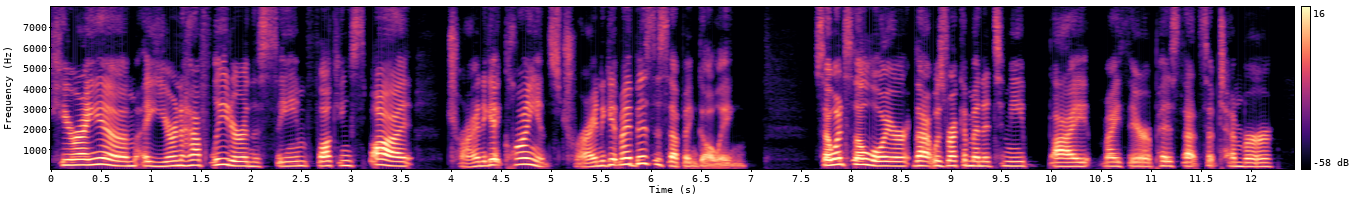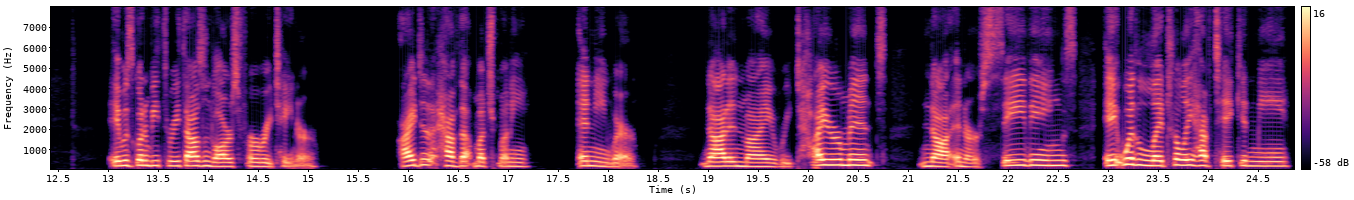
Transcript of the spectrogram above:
Here I am a year and a half later in the same fucking spot, trying to get clients, trying to get my business up and going. So I went to the lawyer that was recommended to me by my therapist that September. It was going to be $3,000 for a retainer. I didn't have that much money anywhere, not in my retirement, not in our savings. It would literally have taken me,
